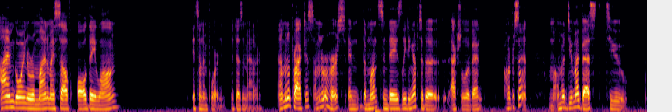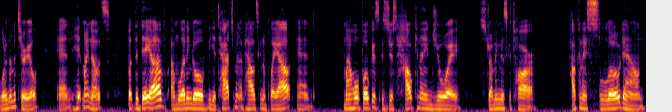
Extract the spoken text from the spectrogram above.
I'm going to remind myself all day long it's unimportant. It doesn't matter. And I'm going to practice, I'm going to rehearse, and the months and days leading up to the actual event, 100%. I'm, I'm going to do my best to learn the material and hit my notes. But the day of, I'm letting go of the attachment of how it's going to play out and my whole focus is just how can I enjoy strumming this guitar? How can I slow down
